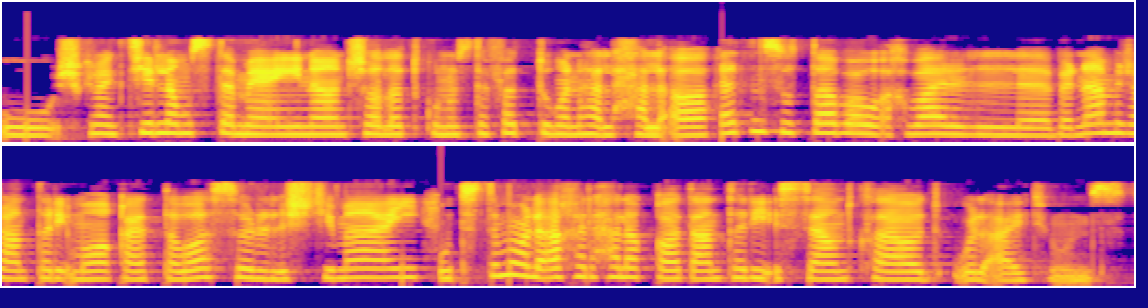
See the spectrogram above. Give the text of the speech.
وشكرا كتير لمستمعينا. إن شاء الله تكونوا استفدتوا من هالحلقة. لا تنسوا تتابعوا أخبار البرنامج عن طريق مواقع التواصل الاجتماعي وتستمعوا لآخر حلقات عن طريق الساوند كلاود والآيتونز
